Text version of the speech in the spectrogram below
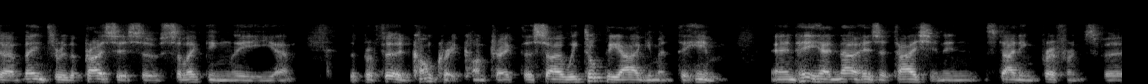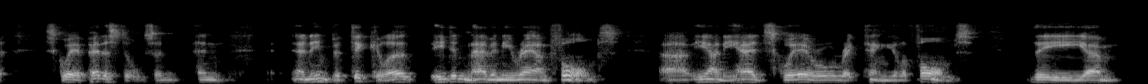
uh, been through the process of selecting the uh, the preferred concrete contractor, so we took the argument to him, and he had no hesitation in stating preference for square pedestals, and and and in particular, he didn't have any round forms. Uh, he only had square or rectangular forms the um,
